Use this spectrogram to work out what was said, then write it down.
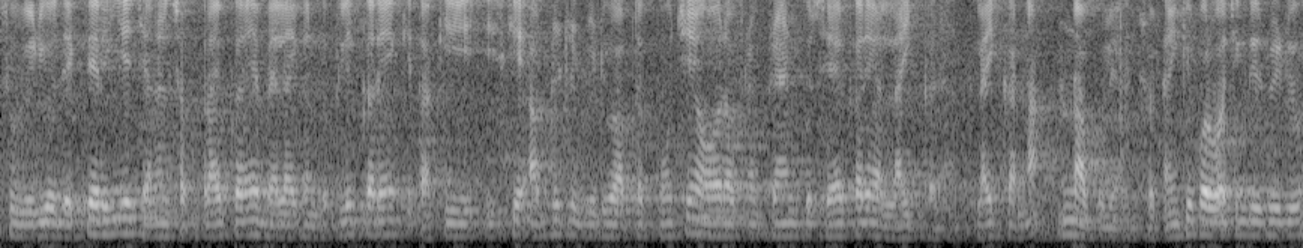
सो वीडियो देखते रहिए चैनल सब्सक्राइब करें बेल आइकन पर क्लिक करें कि ताकि इसके अपडेटेड वीडियो आप तक पहुँचें और अपने फ्रेंड को शेयर करें और लाइक करें। लाइक करना ना भूलें। So thank you for watching this video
